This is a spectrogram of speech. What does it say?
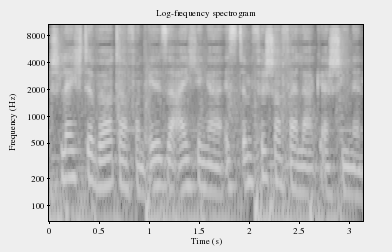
Schlechte Wörter von Ilse Eichinger ist im Fischer Verlag erschienen.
